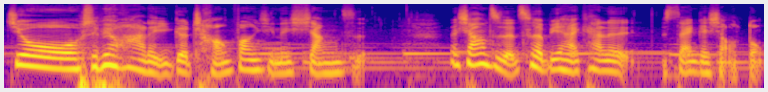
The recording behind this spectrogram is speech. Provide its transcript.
就随便画了一个长方形的箱子。那箱子的侧边还开了三个小洞。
